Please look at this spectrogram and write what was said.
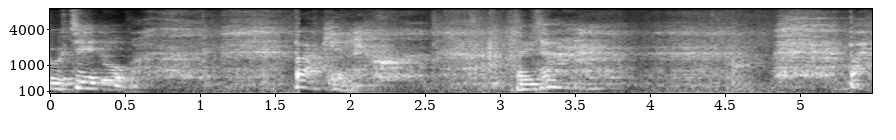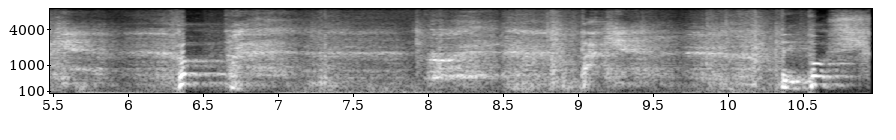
rotate over. Back in. Right hand, back in. Up. Back in. Big push.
